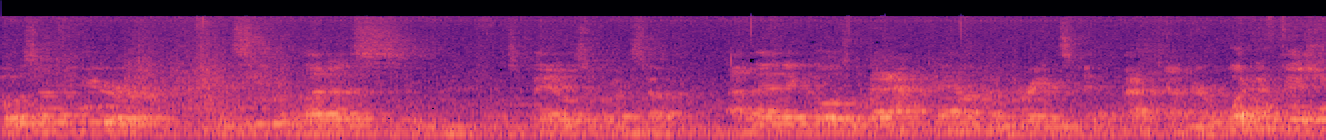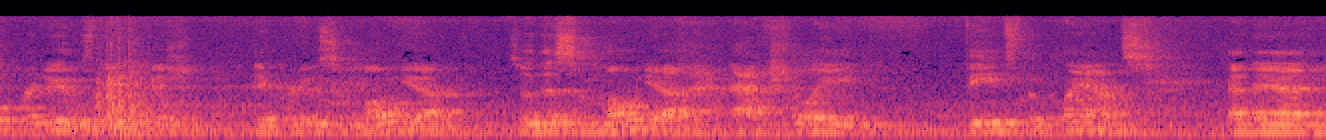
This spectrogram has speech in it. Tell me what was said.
goes up here. You can see the lettuce and, tomatoes growing stuff, and then it goes back down and drains back down here. What do fish produce? They fish they produce ammonia. So this ammonia actually feeds the plants and then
